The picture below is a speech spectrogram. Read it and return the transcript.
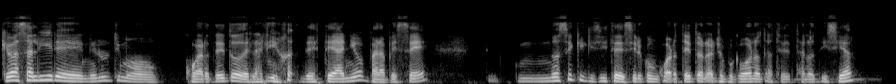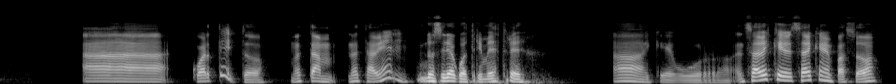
que va a salir en el último cuarteto del año, de este año para PC. No sé qué quisiste decir con cuarteto, Nacho, porque vos notaste esta noticia. Ah, cuarteto, ¿no está, no está bien? ¿No sería cuatrimestre? Ay, qué burro. ¿Sabes qué, ¿sabes qué me pasó?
